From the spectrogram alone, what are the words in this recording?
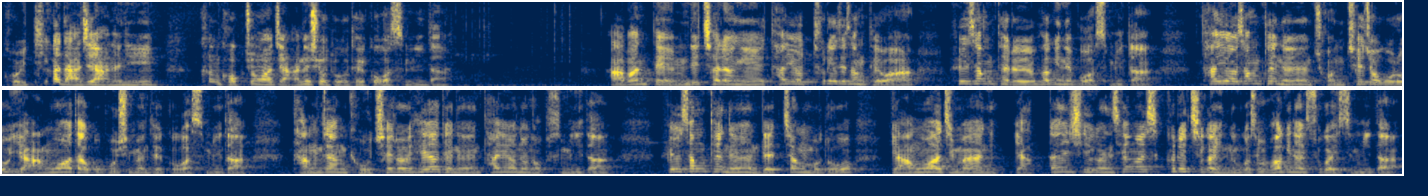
거의 티가 나지 않으니 큰 걱정하지 않으셔도 될 것 같습니다. 아반떼 MD 차량의 타이어 트레드 상태와 휠 상태를 확인해 보았습니다. 타이어 상태는 전체적으로 양호하다고 보시면 될 것 같습니다. 당장 교체를 해야 되는 타이어는 없습니다. 휠 상태는 내장 모두 양호하지만 약간씩은 생활 스크래치가 있는 것을 확인할 수가 있습니다.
